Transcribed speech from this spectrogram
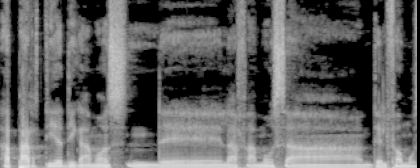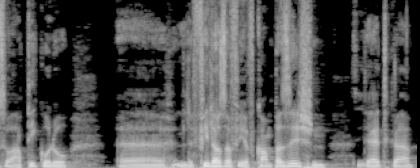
a partir, digamos, de la famosa, del famoso artículo The Philosophy of Composition de Edgar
